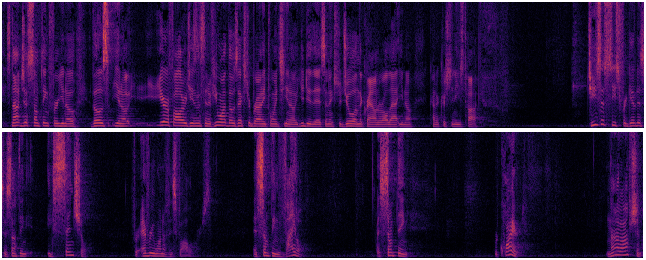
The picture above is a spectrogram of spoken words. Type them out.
It's not just something for, you know, those, you know, you're a follower of Jesus, and if you want those extra brownie points, you know, you do this, an extra jewel in the crown, or all that, you know, kind of Christianese talk. Jesus sees forgiveness as something essential for every one of his followers, as something vital, as something required, not optional.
